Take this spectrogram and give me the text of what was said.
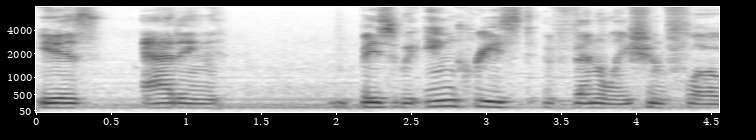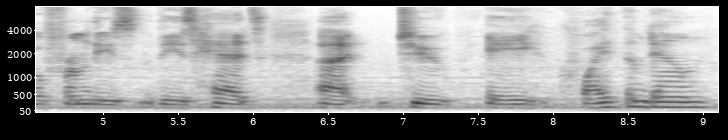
is adding basically increased ventilation flow from these these heads uh, to a quiet them down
